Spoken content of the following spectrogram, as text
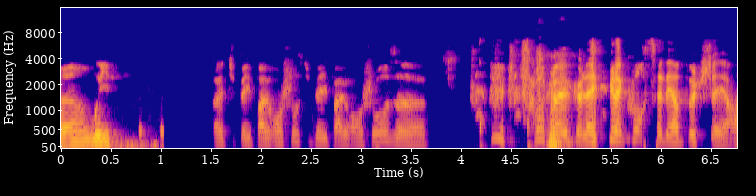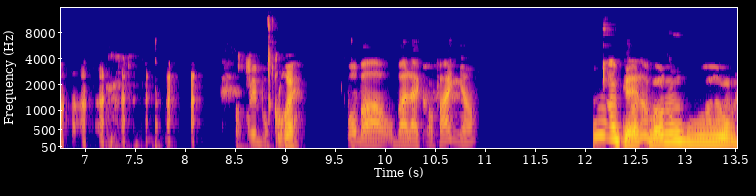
Euh, oui. Ouais, tu payes pas grand chose, tu payes pas grand chose. Je trouve quand même que la, la course elle est un peu chère. Mais bon. Ouais. Bon bah on bat la campagne. Hein. Ok, bon donc vous...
